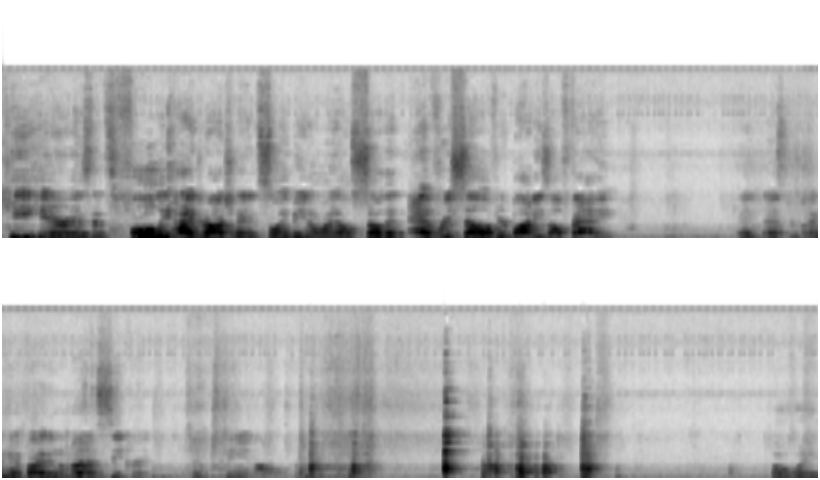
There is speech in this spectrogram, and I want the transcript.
key here is that it's fully hydrogenated soybean oil so that every cell of your body's all fatty. And Esther, I'm gonna bite into mine. Secret to being all. Oh wait.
